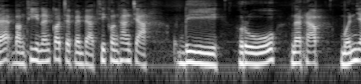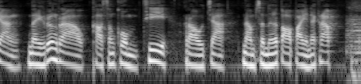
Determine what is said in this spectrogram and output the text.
และบางที่นั้นก็จะเป็นแบบที่ค่อนข้างจะดีหรูนะครับ เหมือนอย่างในเรื่องราวข่าวสังคมที่เราจะนำเสนอต่อไปนะครับ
